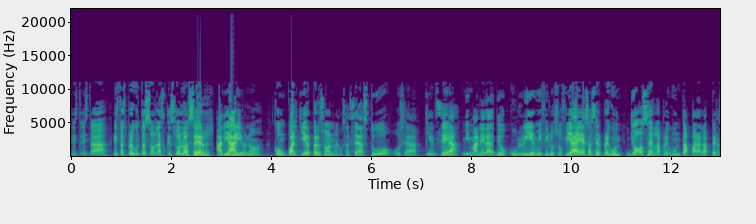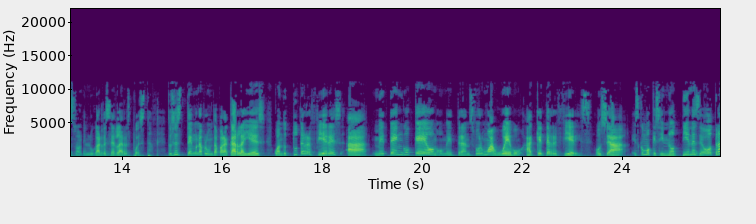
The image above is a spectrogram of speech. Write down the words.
esta, estas preguntas son las que suelo hacer a diario, ¿no? con cualquier persona, o sea, seas tú o sea quien sea. Mi manera de ocurrir, mi filosofía es hacer preguntas. Yo ser la pregunta para la persona en lugar de ser la respuesta. Entonces tengo una pregunta para Carla y es, cuando tú te refieres a me tengo que o, me transformo a huevo, ¿a qué te refieres? O sea, es como que si no tienes de otra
